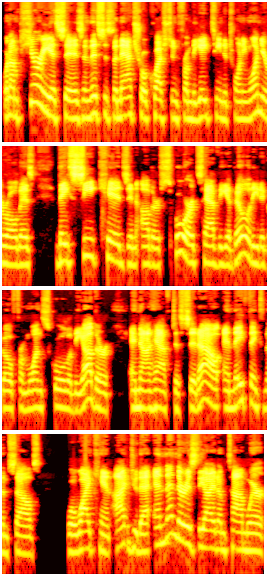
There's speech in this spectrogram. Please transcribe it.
what I'm curious is, and this is the natural question from the 18 to 21 year old, is they see kids in other sports have the ability to go from one school to the other and not have to sit out, and they think to themselves, well, why can't I do that? And then there is the item, Tom, where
